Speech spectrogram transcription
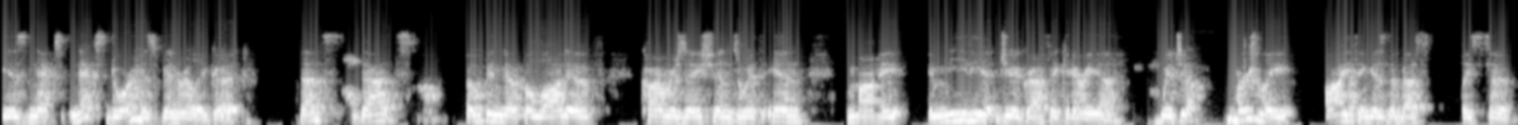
is next Next Door has been really good. That's that's opened up a lot of conversations within my immediate geographic area, which personally I think is the best place to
